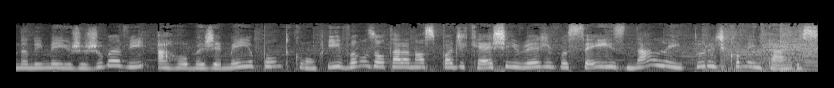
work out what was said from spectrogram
no e-mail jujubavi@gmail.com e vamos voltar ao nosso podcast e vejo vocês na leitura de comentários.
